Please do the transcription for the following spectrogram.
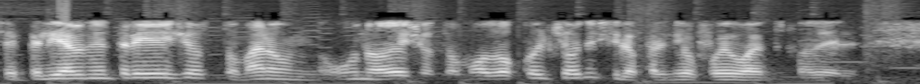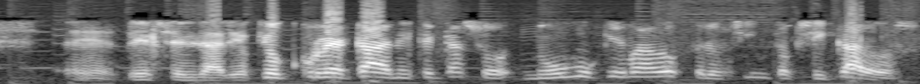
se pelearon entre ellos, tomaron, uno de ellos tomó dos colchones y los prendió fuego dentro del, eh, del celdario. ¿Qué ocurre acá? En este caso no hubo quemados, pero sí intoxicados.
